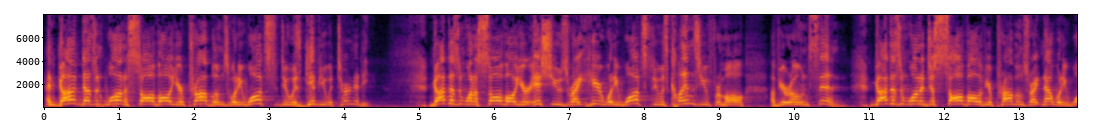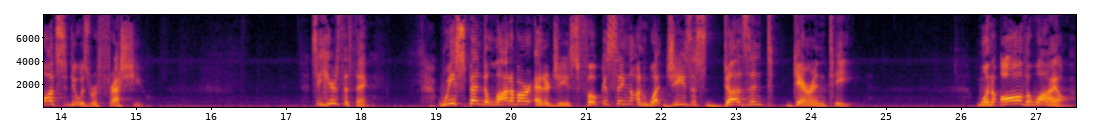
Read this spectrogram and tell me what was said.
And God doesn't want to solve all your problems. What He wants to do is give you eternity. God doesn't want to solve all your issues right here. What He wants to do is cleanse you from all of your own sin. God doesn't want to just solve all of your problems right now. What He wants to do is refresh you. See, here's the thing we spend a lot of our energies focusing on what Jesus doesn't guarantee. When all the while,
